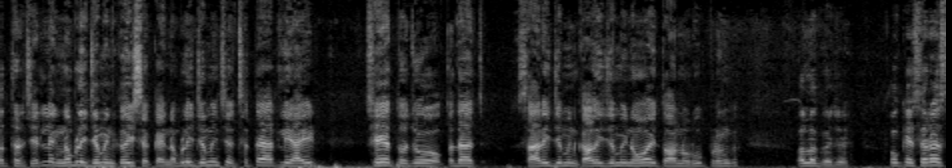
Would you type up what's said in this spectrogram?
પથ્થર છે એટલે નબળી જમીન કહી શકાય. નબળી જમીન છે છતાં આટલી હાઈટ છે તો જો કદાચ સારી જમીન કાળી જમીન હોય તો આનો રૂપ રંગ અલગ જ હોય. ઓકે સરસ.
